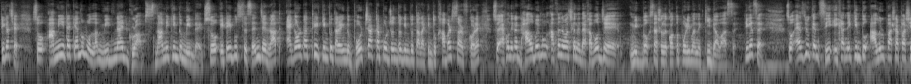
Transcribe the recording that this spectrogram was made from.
ঠিক আছে? সো আমি এটা কেন বললাম? মিড নাইট গ্রাবস নামই কিন্তু মিড নাইট সো এটাই বুঝতেছেন যে রাত এগারোটার থেকে কিন্তু তারা কিন্তু ভোর চারটা পর্যন্ত কিন্তু তারা কিন্তু খাবার সার্ভ করে। সো এখন এটা ঢালবো এবং আপনাদের মাঝখানে দেখাবো যে মিট বক্সে আসলে কত পরিমাণে কি দেওয়া আছে, ঠিক আছে? So as you can see এখানে কিন্তু আলুর পাশাপাশি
